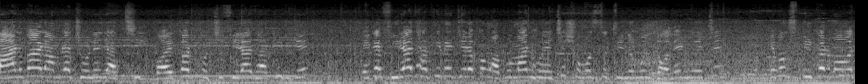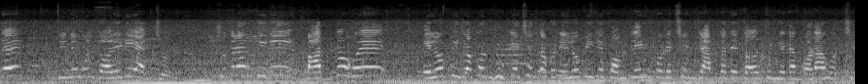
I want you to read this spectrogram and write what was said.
বারবার আমরা চলে যাচ্ছি বয়কট করছি ফিরাদ হাকিমকে। এটা ফিরাদ হাকিমের যেরকম অপমান হয়েছে, সমস্ত তৃণমূল দলের হয়েছে এবং স্পিকার মহোদয় তৃণমূল দলেরই একজন। সুতরাং তিনি বাধ্য হয়ে এলওপি যখন ঢুকেছেন, তখন এলওপিকে কমপ্লেন করেছেন যে আপনাদের দল থেকে এটা করা হচ্ছে।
